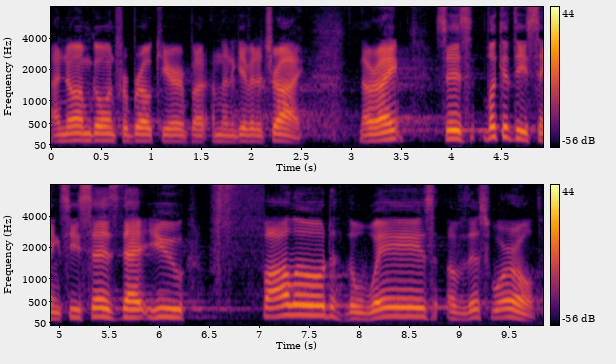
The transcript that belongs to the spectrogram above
I know I'm going for broke here, but I'm going to give it a try. All right? Says, look at these things. He says that you followed the ways of this world.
